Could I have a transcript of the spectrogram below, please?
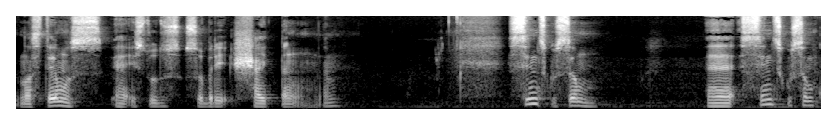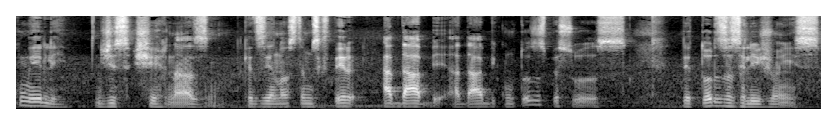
Nós temos é, estudos sobre Shaitan. Né? Sem discussão, é, sem discussão com ele, diz Shernazin. Quer dizer, nós temos que ter adab, adab com todas as pessoas de todas as religiões,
